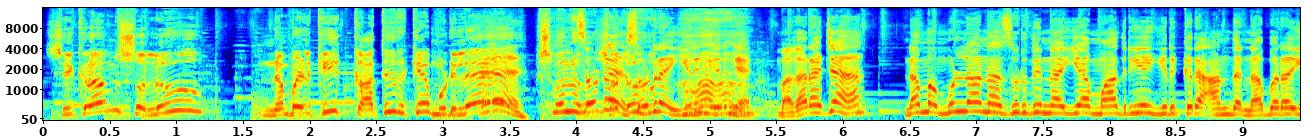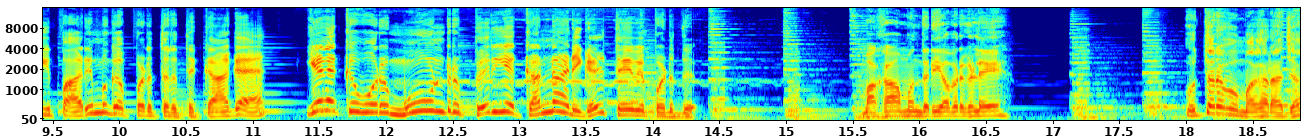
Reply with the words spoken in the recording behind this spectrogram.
சீக்கிரம் சொல்லு. நம்மளுக்கு காத்திருக்க முடியல. சொல்லு சொல்றேன். சொல்றேன். இருங்க. இருங்க. மகாராஜா நம்ம முல்லா நசுருதீன் ஐயா மாதிரியே இருக்கிற அந்த நபரை இப்ப அறிமுகப்படுத்துறதுக்காக எனக்கு ஒரு மூன்று பெரிய கண்ணாடிகள் தேவைப்படுது. மகாமந்திரி அவர்களே உத்தரவு மகாராஜா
